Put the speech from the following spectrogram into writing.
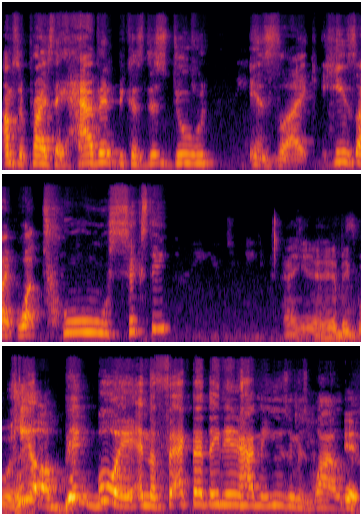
I'm surprised they haven't because this dude is like he's like what 260. And yeah, he a big boy. He a big boy, and the fact that they didn't have me use him is wild. If,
